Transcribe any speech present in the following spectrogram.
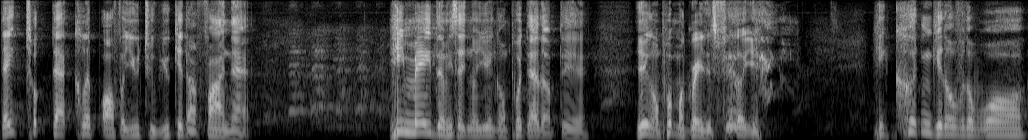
they took that clip off of YouTube. You cannot find that. He made them. He said, no, you ain't to put that up there. You ain't going to put my greatest failure. he couldn't get over the wall.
